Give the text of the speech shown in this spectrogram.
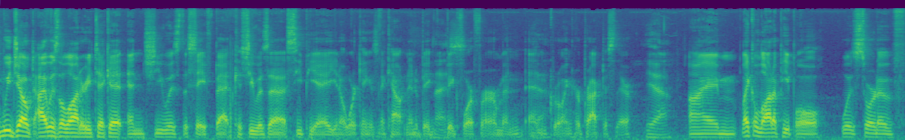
we joked I was the lottery ticket and she was the safe bet because she was a CPA, you know, working as an accountant in a big Nice. big four firm and, and Yeah. growing her practice there. yeah. I'm like a lot of people was sort of,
